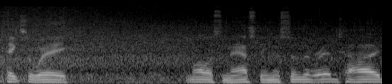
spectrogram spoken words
It takes away from all this nastiness of the red tide.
